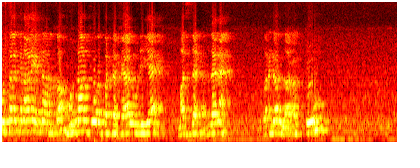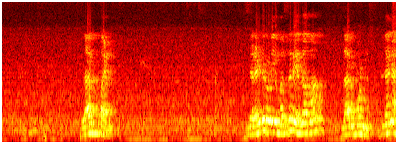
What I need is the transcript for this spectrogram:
முத்தலக்கனால என்ன அர்த்தம்? முன்னால் கூறப்பட்ட ஃபேலுடைய மஸ்தர் அதுதானே? பாருங்க லரப்து லர்பன். இந்த ரெண்டுடைய மஸ்தர் எதாமா லர்புன். இதுதானே?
